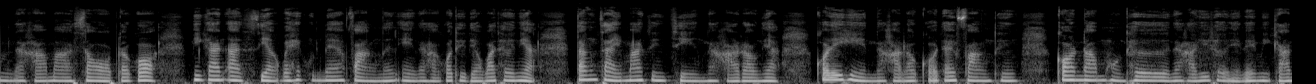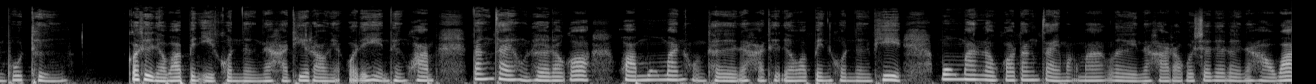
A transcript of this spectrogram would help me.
ำนะคะ มาสอบแล้วก็มีการอัดเสียงไปให้คุณแม่ฟังนั่นเองนะคะ ก็ถือได้ว่าเธอเนี่ยตั้งใจมากจริง ๆนะคะ เราเนี่ยก็ได้เห็นนะคะแล้วก็ได้ฟังถึงกรลำของเธอนะคะ ที่เธอเนี่ยได้มีการพูดถึง ก็ถือได้ว่าเป็นอีกคนหนึ่งนะคะ ที่เราเนี่ยก็ได้เห็นถึงความตั้งใจของเธอแล้วก็ความมุ่งมั่นของเธอนะคะ ถือได้ว่าเป็นคนหนึ่งที่มุ่งมั่นแล้วก็ตั้งใจมากๆเลยนะคะ เราก็เชื่อได้เลยนะคะว่า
